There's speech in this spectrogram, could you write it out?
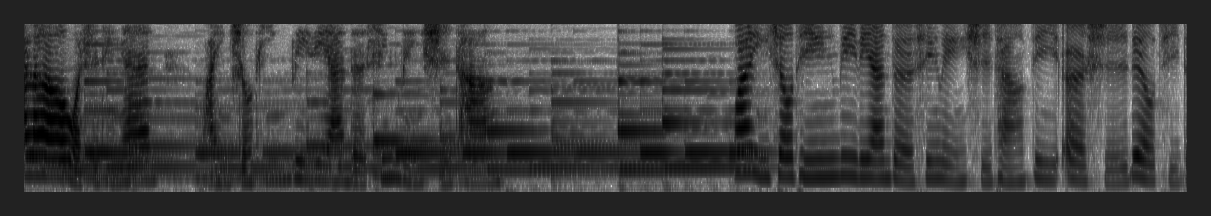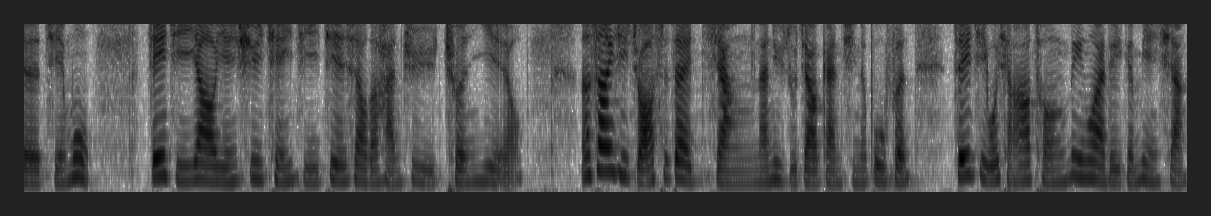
Hello，我是平安，欢迎收听莉莉安的心灵食堂。欢迎收听莉莉安的心灵食堂第二十六集的节目。这一集要延续前一集介绍的韩剧《春夜》哦。那上一集主要是在讲男女主角感情的部分，这一集我想要从另外的一个面向，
